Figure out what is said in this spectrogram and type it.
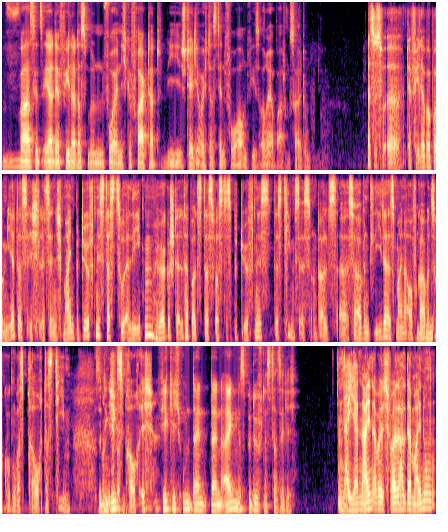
war es jetzt eher der Fehler, dass man vorher nicht gefragt hat, wie stellt ihr euch das denn vor und wie ist eure Erwartungshaltung? Also es, äh, der Fehler war bei mir, dass ich letztendlich mein Bedürfnis, das zu erleben, höher gestellt habe als das, was das Bedürfnis des Teams ist. Und als äh, Servant Leader ist meine Aufgabe mhm. zu gucken, was braucht das Team also und nicht, was brauche ich. Wirklich um dein, dein eigenes Bedürfnis tatsächlich. Naja, nein, aber ich war halt der Meinung,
